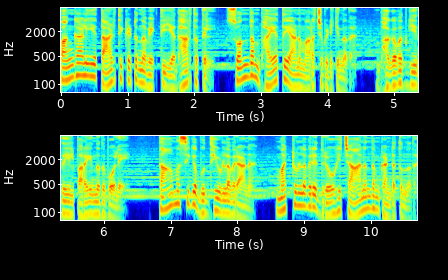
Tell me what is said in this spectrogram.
പങ്കാളിയെ താഴ്ത്തിക്കെട്ടുന്ന വ്യക്തി യഥാർത്ഥത്തിൽ സ്വന്തം ഭയത്തെയാണ് മറച്ചുപിടിക്കുന്നത്. ഭഗവത്ഗീതയിൽ പറയുന്നതുപോലെ താമസിക ബുദ്ധിയുള്ളവരാണ് മറ്റുള്ളവരെ ദ്രോഹിച്ച ആനന്ദം കണ്ടെത്തുന്നത്.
